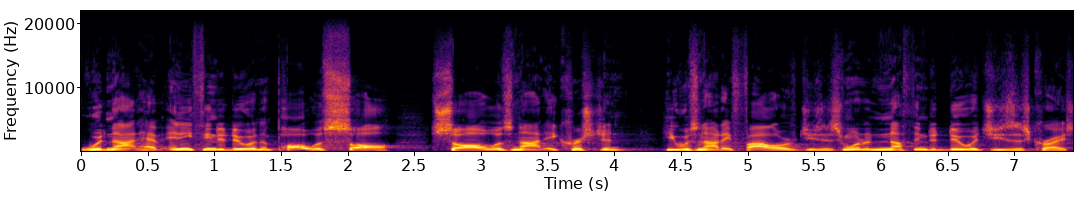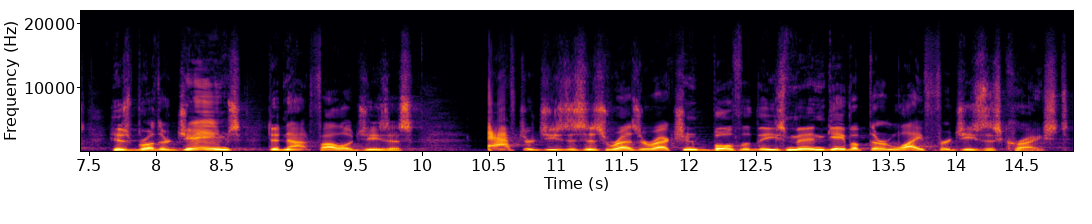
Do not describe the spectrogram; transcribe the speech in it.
would not have anything to do with him. Paul was Saul. Saul was not a Christian. He was not a follower of Jesus. He wanted nothing to do with Jesus Christ. His brother James did not follow Jesus. After Jesus' resurrection, both of these men gave up their life for Jesus Christ.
